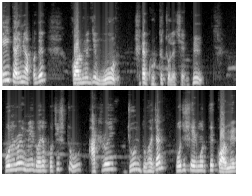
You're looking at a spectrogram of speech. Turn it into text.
এই টাইমে আপনাদের কর্মের যে মোড়, সেটা ঘুরতে চলেছে, হুম। পনেরোই মে দু হাজার পঁচিশ টু, আঠেরোই জুন দু হাজার পঁচিশ এর মধ্যে কর্মের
